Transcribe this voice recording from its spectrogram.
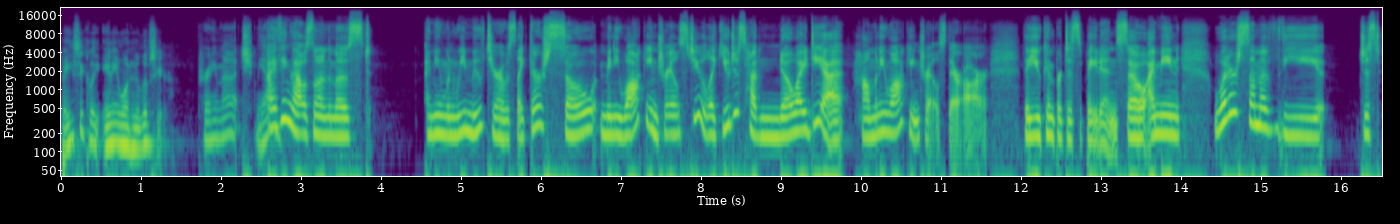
basically anyone who lives here. Pretty much. Yeah. I think that was one of the most. I mean, when we moved here, I was like, there are so many walking trails too. Like, you just have no idea how many walking trails there are that you can participate in. So, I mean, what are some of the just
